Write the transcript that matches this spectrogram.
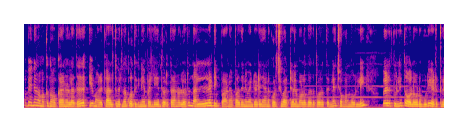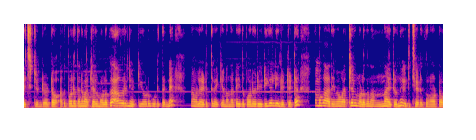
അപ്പോൾ ഇനി നമുക്ക് നോക്കാനുള്ളത് ഈ മഴക്കാലത്ത് വരുന്ന കൊതുകിനെയും പല്ലിയും തുരത്താനുള്ള ഒരു നല്ല ടിപ്പാണ്. അപ്പോൾ അതിന് വേണ്ടിയിട്ട് ഞാൻ കുറച്ച് വറ്റൽ മുളക് അതുപോലെ തന്നെ ചുമന്നുള്ളി വെളുത്തുള്ളി തോലോട് കൂടി എടുത്ത് വെച്ചിട്ടുണ്ട് കേട്ടോ. അതുപോലെ തന്നെ വറ്റൽ മുളക് ആ ഒരു ഞെട്ടിയോട് കൂടി തന്നെ നമ്മൾ എടുത്ത് വെക്കണം. എന്നിട്ട് ഇതുപോലെ ഒരു ഇടികല്ലിലിട്ടിട്ട് നമുക്ക് ആദ്യമേ വറ്റൽ മുളക് നന്നായിട്ടൊന്ന് ഇടിച്ചെടുക്കണം കേട്ടോ.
